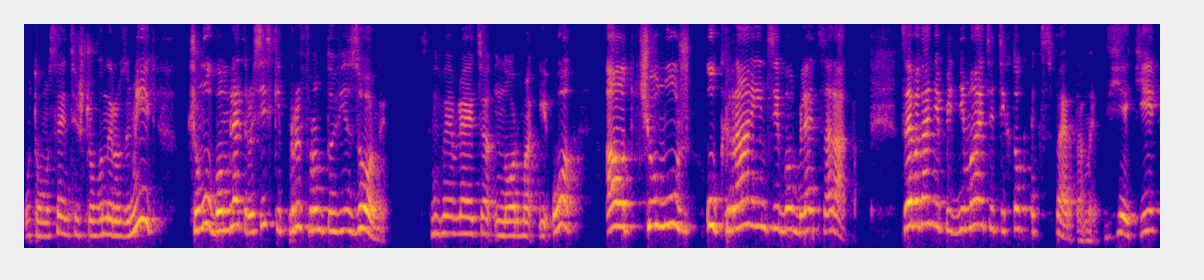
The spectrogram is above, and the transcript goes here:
У тому сенсі, що вони розуміють, чому бомблять російські прифронтові зони. Це виявляється норма і ок. А от чому ж українці бомблять Саратов? Це питання піднімається тікток-експертами, які,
